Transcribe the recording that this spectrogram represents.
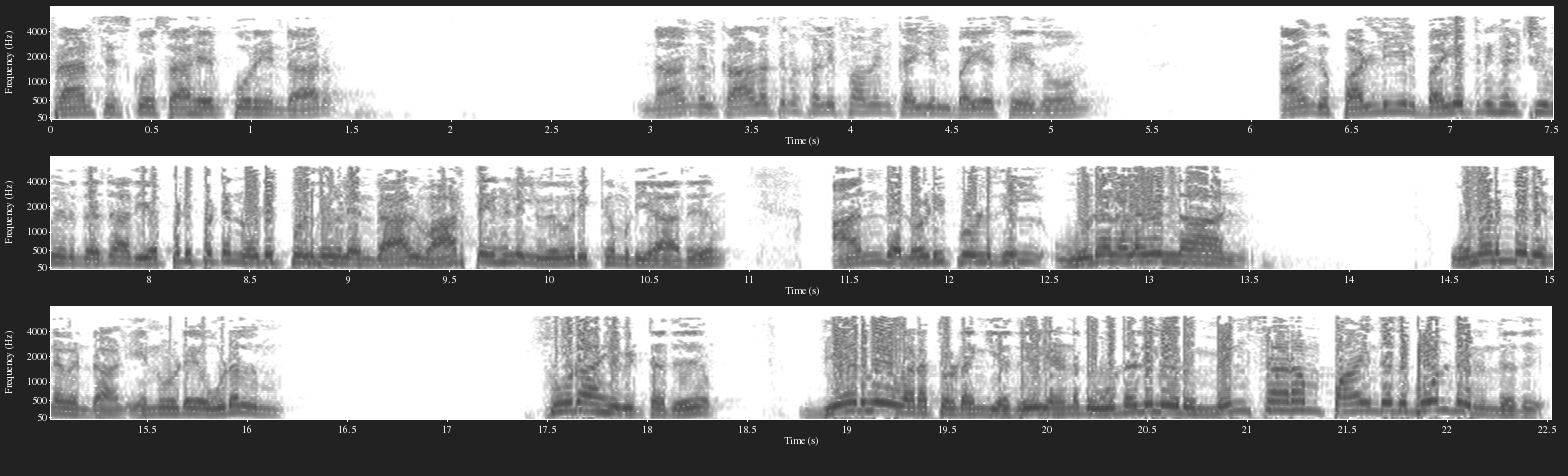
பிரான்சிஸ்கோ சாஹிப் கூறுகின்றார் நாங்கள் காலத்தின் ஹலிஃபாவின் கையில் பய செய்தோம். அங்கு பள்ளியில் பயத் நிகழ்ச்சியும் இருந்தது. அது எப்படிப்பட்ட நொடிப்பொழுதுகள் என்றால் வார்த்தைகளில் விவரிக்க முடியாது. அந்த நொடிப்பொழுதில் உடல் அளவில் நான் உணர்ந்தது என்னவென்றால் என்னுடைய உடல் சூடாகிவிட்டது. வியர்வை வரத் தொடங்கியது. எனது உடலில் ஒரு மின்சாரம் பாய்ந்தது போன்று இருந்தது.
